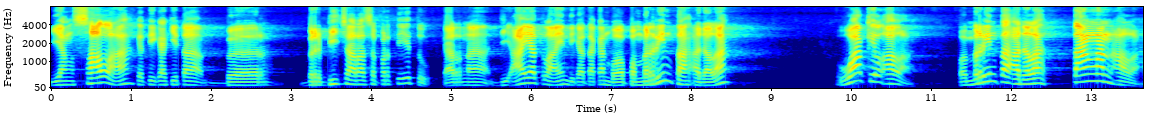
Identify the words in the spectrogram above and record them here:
yang salah ketika kita ber, berbicara seperti itu. Karena di ayat lain dikatakan bahwa pemerintah adalah wakil Allah. Pemerintah adalah tangan Allah.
